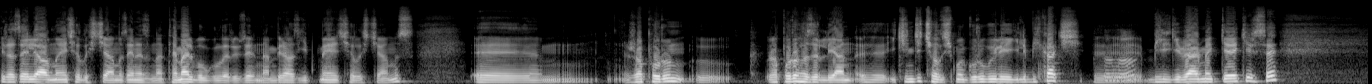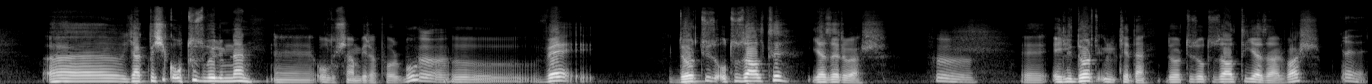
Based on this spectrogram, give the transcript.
biraz ele almaya çalışacağımız en azından temel bulguları üzerinden biraz gitmeye çalışacağımız e, raporun e, raporu hazırlayan e, ikinci çalışma grubu ile ilgili birkaç e, hı hı. bilgi vermek gerekirse e, yaklaşık 30 bölümden e, oluşan bir rapor bu e, ve 436 yazarı var. Hı. E, 54 ülkeden 436 yazar var. Evet.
